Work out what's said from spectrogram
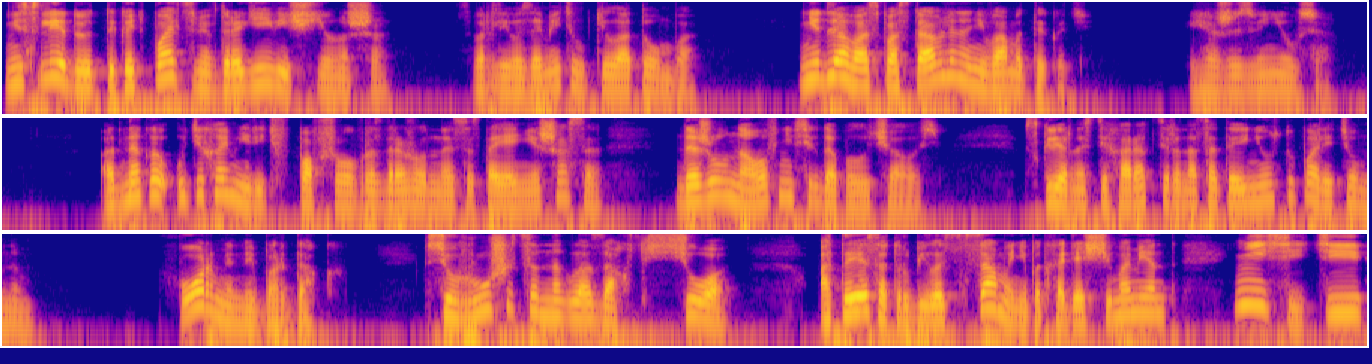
«Не следует тыкать пальцами в дорогие вещи, юноша», — сварливо заметил Килотомба. «Не для вас поставлено, не вам и тыкать». Я же извинился. Однако утихомирить впавшего в раздраженное состояние шасса даже у навов не всегда получалось. В скверности характера носатые не уступали темным. Форменный бардак. Все рушится на глазах, все. АТС отрубилась в самый неподходящий момент. Ни сети,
